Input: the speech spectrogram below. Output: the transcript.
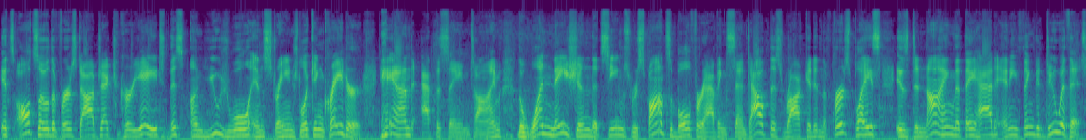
it's also the first object to create this unusual and strange looking crater. And at the same time, the one nation that seems responsible for having sent out this rocket in the first place is denying that they had anything to do with it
